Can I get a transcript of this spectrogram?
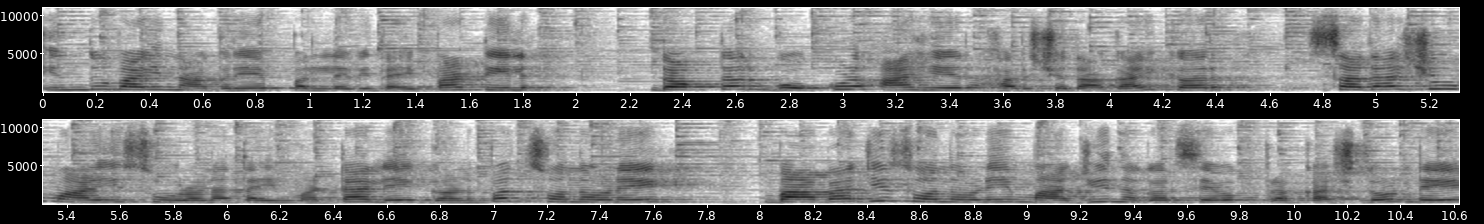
इंदुबाई नागरे पल्लवीताई पाटील डॉक्टर गोकुळ आहेर हर्षदा गायकर सदाशिव माळी सुवर्णताई मटाले गणपत सोनवणे बाबाजी सोनवणे माजी नगरसेवक प्रकाश लोंढे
